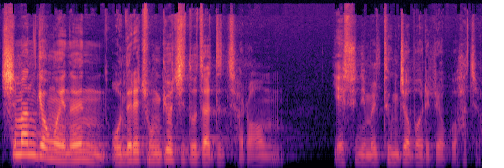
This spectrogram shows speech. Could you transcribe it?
심한 경우에는 오늘의 종교 지도자들처럼 예수님을 등져버리려고 하죠.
